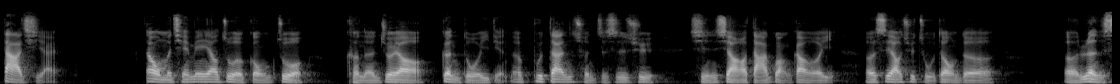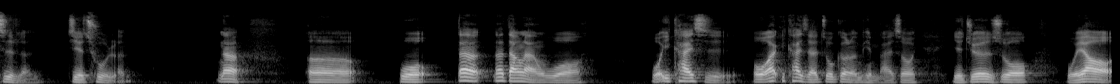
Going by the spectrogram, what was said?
大起来，那我们前面要做的工作可能就要更多一点，而不单纯只是去行销打广告而已，而是要去主动的呃认识人、接触人。那，呃，我，但那当然，我我一开始，我一开始在做个人品牌的时候，也觉得说，我要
